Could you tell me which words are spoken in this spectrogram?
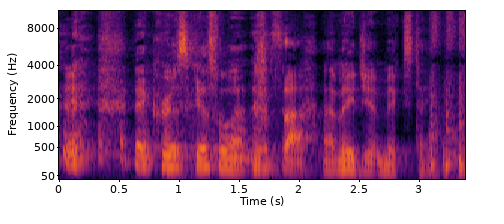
hey, Chris, guess what? What's that? I made you a mixtape.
